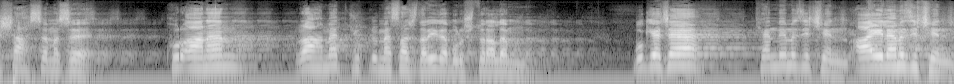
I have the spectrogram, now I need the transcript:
şahsımızı Kur'an'ın rahmet yüklü mesajlarıyla buluşturalım. Bu gece kendimiz için, ailemiz için,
